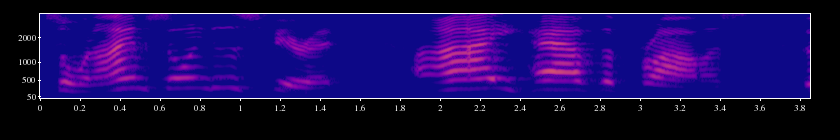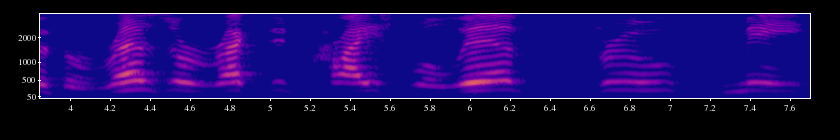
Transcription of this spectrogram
So when I'm sowing to the Spirit, I have the promise that the resurrected Christ will live through me,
